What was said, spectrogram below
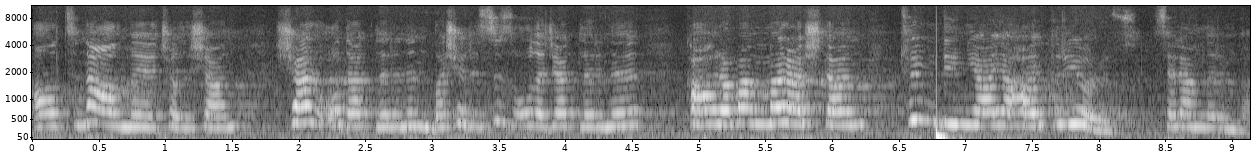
altına almaya çalışan şer odaklarının başarısız olacaklarını Kahramanmaraş'tan tüm dünyaya haykırıyoruz. Selamlarımla.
